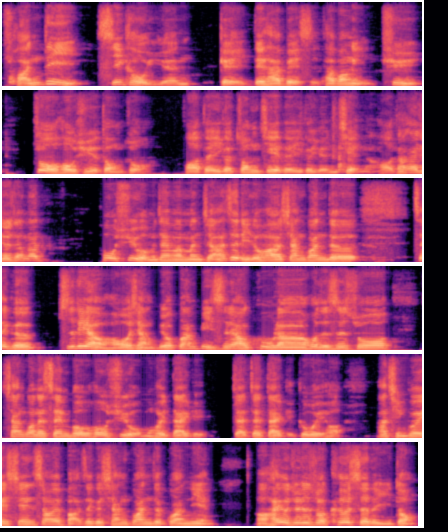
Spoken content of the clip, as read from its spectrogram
传递 SQL 语言。给 database，它帮你去做后续的动作，好的一个中介的一个元件然后大概就这样。那后续我们再慢慢讲。那这里的话，相关的这个资料哈，我想比如关闭资料库啦，或者是说相关的 sample，后续我们会带给再再带给各位哈。那请各位先稍微把这个相关的观念啊，还有就是说科舍的移动，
